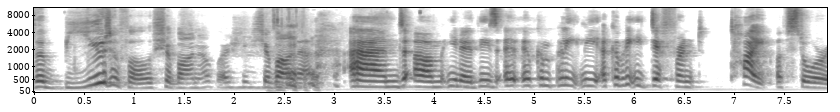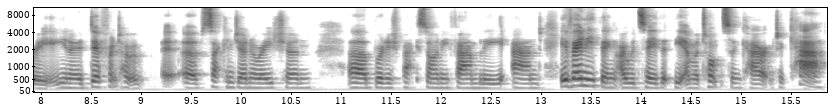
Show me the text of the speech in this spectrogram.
the beautiful Shabana, where she's Shabana, and um, you know these a, a, completely a completely different type of story, you know, different type of, uh, of second generation uh, British Pakistani family. And if anything, I would say that the Emma Thompson character, Kath,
